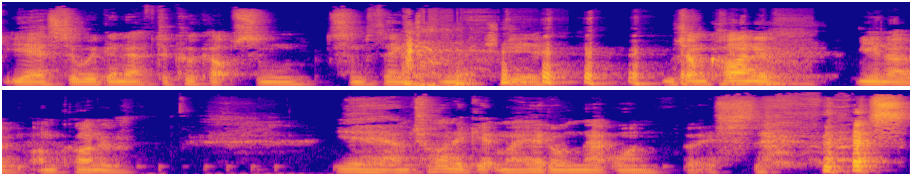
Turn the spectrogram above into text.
yeah. So we're going to have to cook up some some things for next year, which I'm kind of, you know, I'm kind of, yeah, I'm trying to get my head on that one, but it's that's,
